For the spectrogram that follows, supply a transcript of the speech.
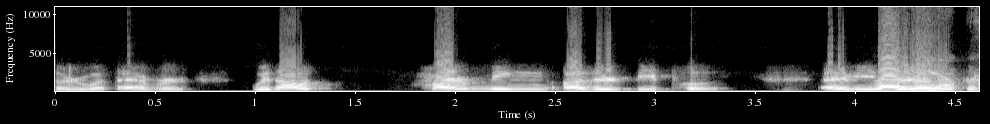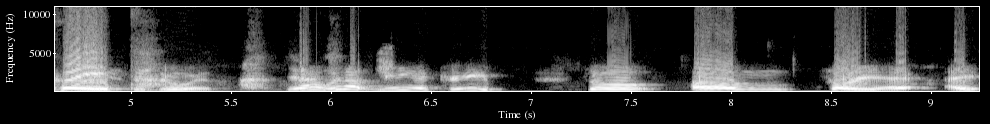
or whatever without harming other people. I mean, without there's lots of ways to do it. Yeah, without being a creep. So, um, sorry, I, I,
